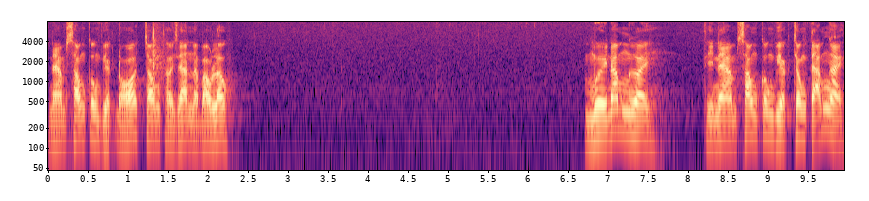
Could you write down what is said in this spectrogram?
làm xong công việc đó trong thời gian là bao lâu? 15 người thì làm xong công việc trong 8 ngày.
